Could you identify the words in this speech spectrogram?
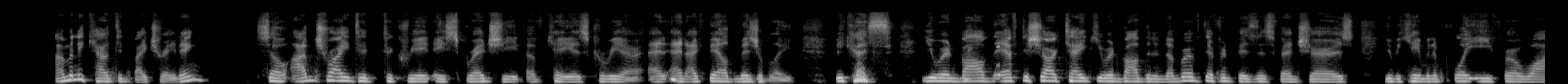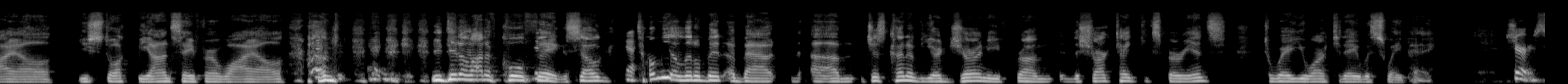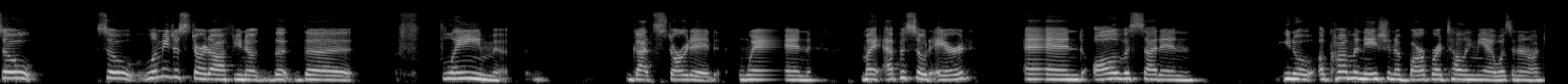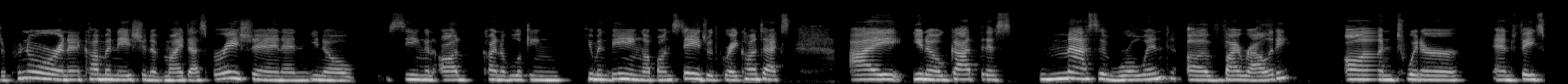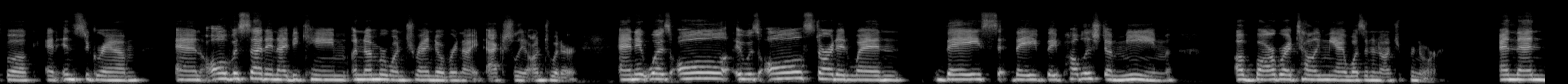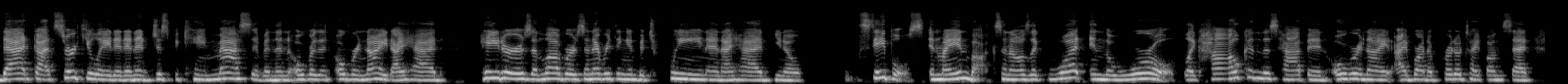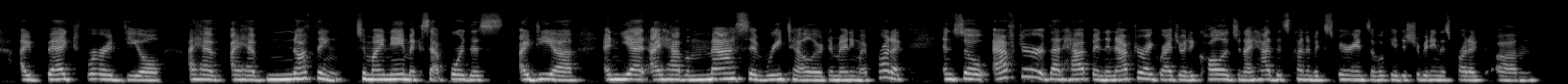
I'm an accountant by training, so I'm trying to to create a spreadsheet of Kea's career, and, and I failed miserably because you were involved after Shark Tank. You were involved in a number of different business ventures. You became an employee for a while. You stalked Beyonce for a while. Um, you did a lot of cool things. So yeah. tell me a little bit about um, just kind of your journey from the Shark Tank experience to where you are today with SwayPay. Sure. So so let me just start off you know the the flame got started when my episode aired and all of a sudden you know a combination of barbara telling me i wasn't an entrepreneur and a combination of my desperation and you know seeing an odd kind of looking human being up on stage with gray contacts i you know got this massive whirlwind of virality on twitter and Facebook and Instagram. And all of a sudden I became a number one trend overnight, actually on Twitter. And it was all it was all started when they they they published a meme of Barbara telling me I wasn't an entrepreneur. And then that got circulated and it just became massive. And then over the overnight I had haters and lovers and everything in between. And I had, you know, staples in my inbox. And i was like what in the world? Like how can this happen overnight? I brought a prototype on set. I begged for a deal. I have i have nothing to my name except for this idea. And yet i have a massive retailer demanding my product. And so after that happened and after i graduated college and i had this kind of experience of okay distributing this product um,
